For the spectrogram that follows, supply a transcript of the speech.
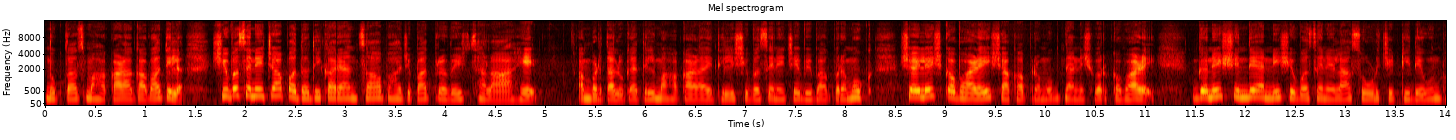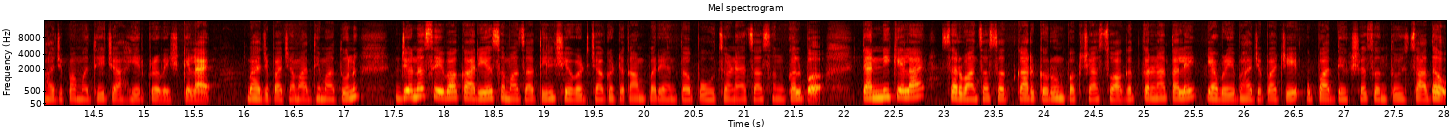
नुकताच महाकाळा गावातील शिवसेनेच्या पदाधिकाऱ्यांचा भाजपात प्रवेश झाला आहे. अंबड तालुक्यातील महाकाळा येथील शिवसेनेचे विभाग प्रमुख शैलेश कव्हाळे शाखा प्रमुख ज्ञानेश्वर कव्हाळे गणेश शिंदे यांनी शिवसेनेला सोडचिठ्ठी देऊन भाजपामध्ये जाहीर प्रवेश केलाय. भाजपाच्या माध्यमातून जनसेवा कार्य समाजातील शेवटच्या घटकांपर्यंत पोहोचण्याचा संकल्प त्यांनी केलाय. सर्वांचा सत्कार करून पक्षात स्वागत करण्यात आले. यावेळी भाजपाचे उपाध्यक्ष संतोष जाधव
